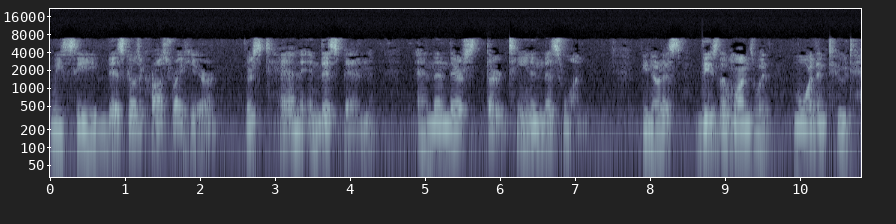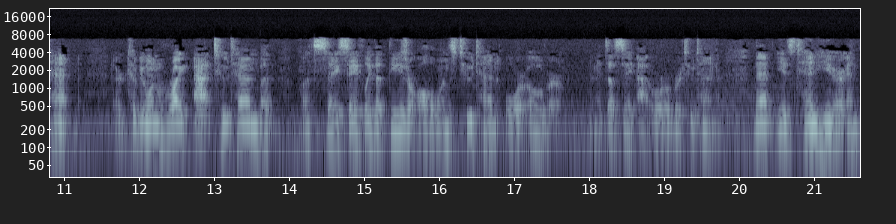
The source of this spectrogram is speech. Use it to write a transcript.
We see this goes across right here. There's 10 in this bin, and then there's 13 in this one. If you notice, these are the ones with more than 210. There could be one right at 210, but let's say safely that these are all the ones 210 or over. And it does say at or over 210. That is 10 here and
